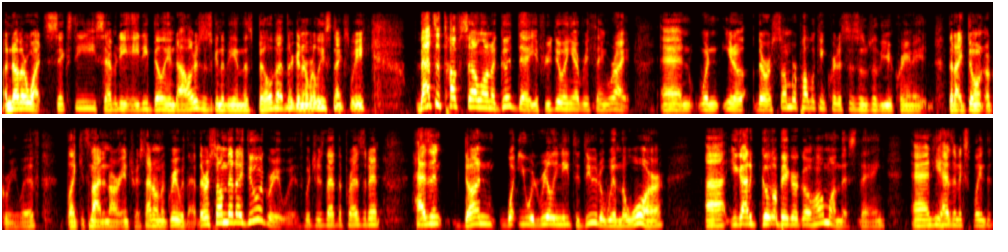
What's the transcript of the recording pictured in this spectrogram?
another what 60, 70, 80 billion dollars is going to be in this bill that they're going to release next week. That's a tough sell on a good day if you're doing everything right. And when you know there are some Republican criticisms of the Ukraine aid that I don't agree with, like it's not in our interest. I don't agree with that. There are some that I do agree with, which is that the president hasn't done what you would really need to do to win the war. Uh, you got to go big or go home on this thing, and he hasn't explained it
